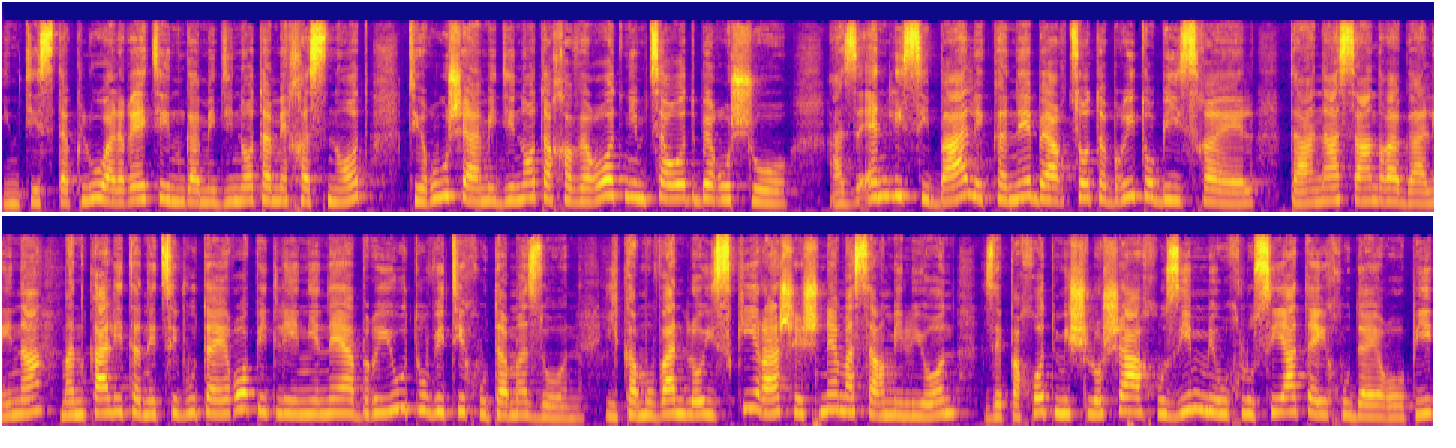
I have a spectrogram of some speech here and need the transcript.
אם תסתכלו על רייטינג המדינות המחסנות, תראו שהמדינות החברות נמצאות בראשו. אז אין לי סיבה לקנא בארצות הברית או בישראל, טענה סנדרה גלינה, מנכ"לית הנציבות האירופית לענייני הבריאות ובטיחות המזון. היא כמובן לא הזכירה ש-12 מיליון זה פחות משלושה אחוזים מאוכלוסיית האיחוד האירופי,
